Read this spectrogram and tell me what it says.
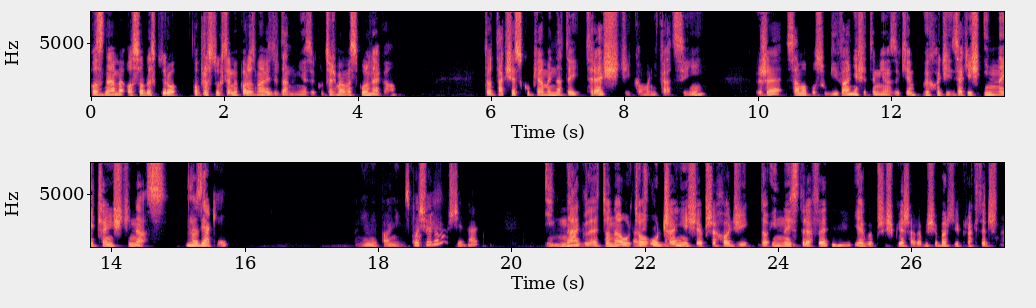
poznamy osobę, z którą po prostu chcemy porozmawiać w danym języku, coś mamy wspólnego, to tak się skupiamy na tej treści komunikacji, że samo posługiwanie się tym językiem wychodzi z jakiejś innej części nas. No z jakiej? Nie wiem, pani. Z podświadomości, tak? I nagle to, nau- to uczenie się przechodzi do innej strefy mhm. i jakby przyspiesza, robi się bardziej praktyczne.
